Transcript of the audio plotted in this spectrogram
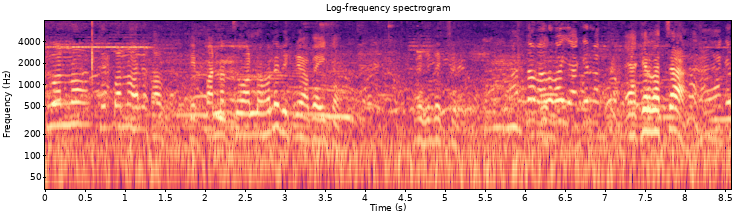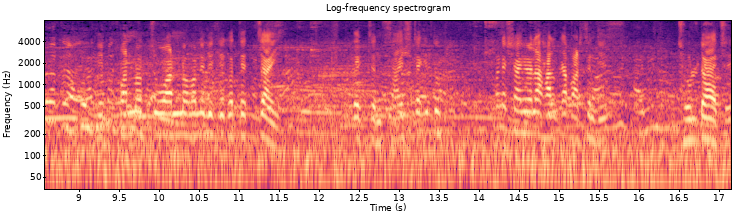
চুয়ান্ন তেপ্পান্ন হলে তিপ্পান্ন চুয়ান্ন হলে বিক্রি হবে এইটা। এই যে দেখছেন। বাচ্চা ভালো ভাই একের বাচ্চা। একের বাচ্চা? একের বাচ্চা। তিপ্পান্ন চুয়ান্ন হলে বিক্রি করতে চাই। দেখছেন সাইজটা কিন্তু মানে শাহিওয়ালা হালকা পার্সেন্টেজ ঝুলটা আছে।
